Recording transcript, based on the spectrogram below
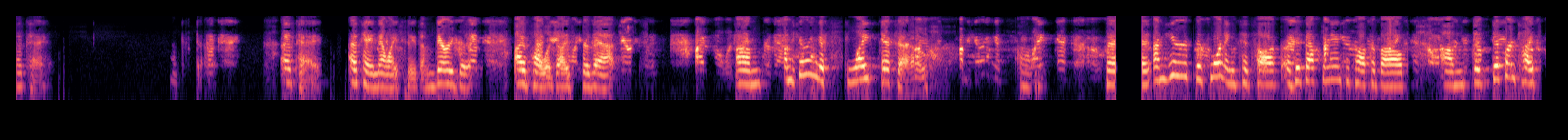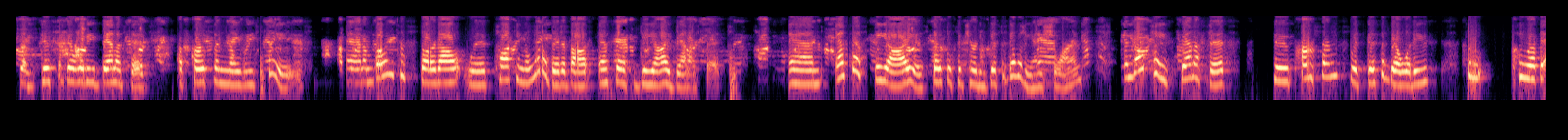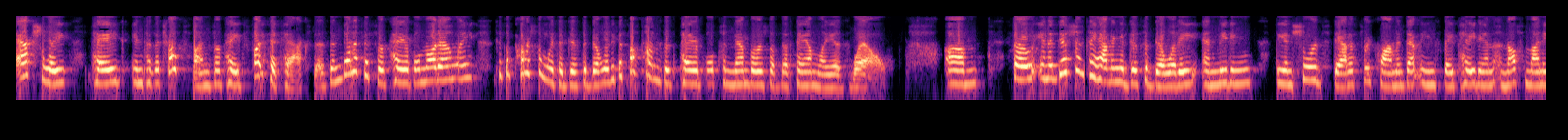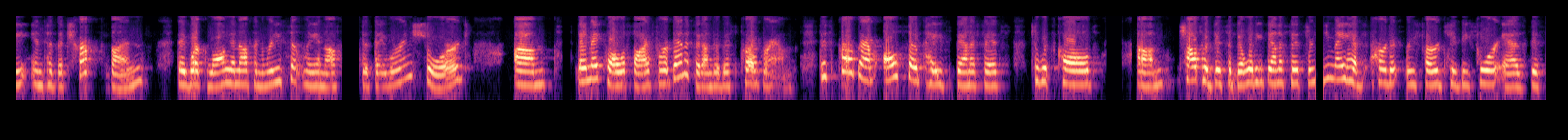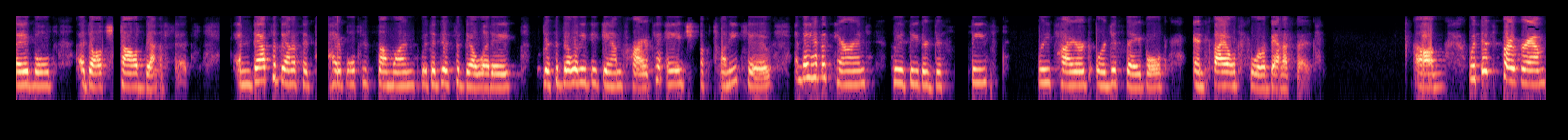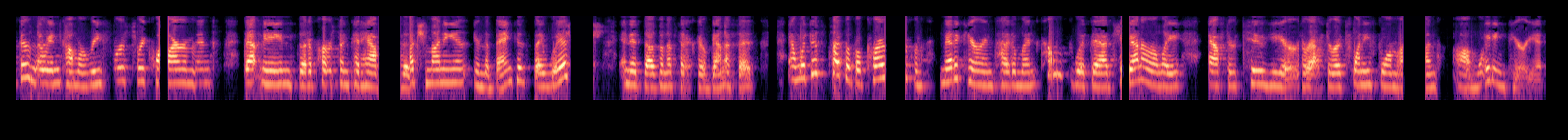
Okay. Okay. Okay. Okay, now I see them. Very good. I apologize for that. Um, I'm hearing a slight echo. I'm hearing a um, slight echo. But I'm here this morning to talk, or this afternoon to talk about um, the different types of disability benefits a person may receive. And I'm going to start out with talking a little bit about SSDI benefits. And SSDI is Social Security Disability Insurance, and that pays benefits to persons with disabilities who, who have actually paid into the trust funds or paid FICA taxes. And benefits are payable not only to the person with a disability, but sometimes it's payable to members of the family as well. Um, so in addition to having a disability and meeting the insured status requirement, that means they paid in enough money into the trust funds, they worked long enough and recently enough that they were insured, um, they may qualify for a benefit under this program. This program also pays benefits to what's called um, childhood disability benefits, or you may have heard it referred to before as disabled adult child benefits and that's a benefit payable to someone with a disability. Disability began prior to age of 22, and they have a parent who is either deceased, retired, or disabled and filed for a benefit. Um, with this program, there's no income or resource requirements. That means that a person could have as much money in the bank as they wish, and it doesn't affect their benefits. And with this type of a program, Medicare entitlement comes with that generally after two years or after a 24-month um, waiting period.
